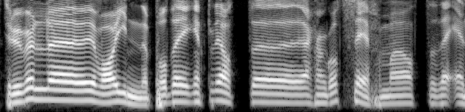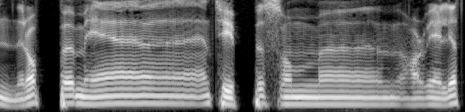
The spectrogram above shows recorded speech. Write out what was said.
jeg tror vel eh, vi var inne på det, egentlig, at eh, jeg kan godt se for meg at det ender opp med en type som eh, Harvey Elliot,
